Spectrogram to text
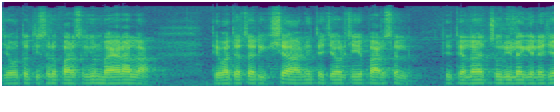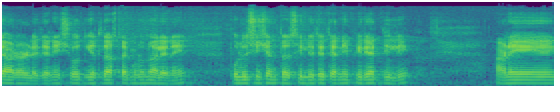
जेव्हा तो तिसरं पार्सल घेऊन बाहेर आला तेव्हा त्याचा रिक्षा आणि त्याच्यावरचे हे पार्सल ते त्याला चोरीला गेल्याचे आढळले. त्यांनी शोध घेतला असता मिळून आले नाही. पोलीस स्टेशन तहसील येथे त्यांनी फिर्याद दिली. आणि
